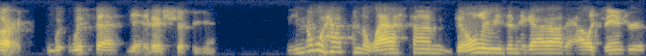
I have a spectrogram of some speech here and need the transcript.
all right. With, with that, yeah, they're shook again. You know what happened the last time? The only reason they got out of Alexandria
